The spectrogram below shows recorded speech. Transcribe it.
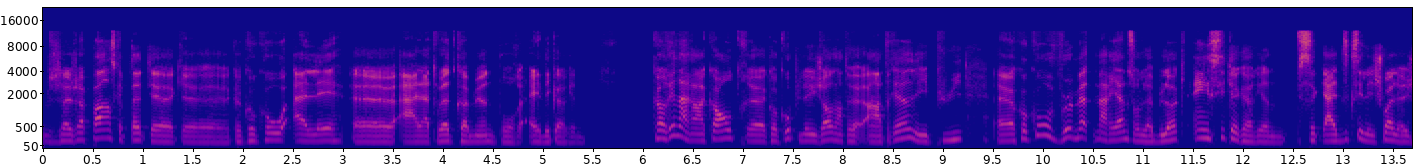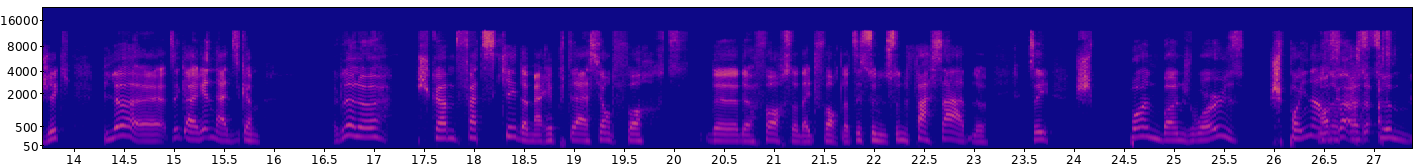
Je, je pense que peut-être que, que- que Coco allait euh, à la toilette commune pour aider Corinne. Corinne, elle rencontre euh, Coco, puis là, ils jasent entre, entre elles, et puis euh, Coco veut mettre Marianne sur le bloc, ainsi que Corinne. Puis elle dit que c'est les choix logiques. Puis là, euh, tu sais, Corinne a dit comme là, là, je suis comme fatigué de ma réputation de force, de, de force, d'être forte. C'est une, c'est une façade. Là. Tu sais, je suis pas une bonne joueuse, je suis pas dans Non, un ça, elle- costume.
